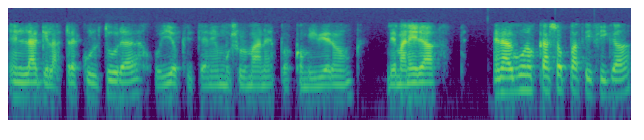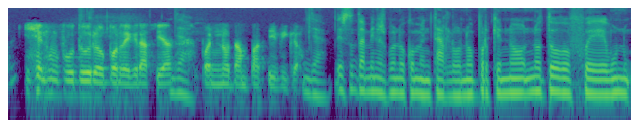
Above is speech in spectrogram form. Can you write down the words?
en la que las tres culturas, judíos, cristianos y musulmanes, pues convivieron de manera en algunos casos pacífica y en un futuro, por desgracia, pues no tan pacífica. Ya, esto también es bueno comentarlo, ¿no? Porque no, no todo fue un,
